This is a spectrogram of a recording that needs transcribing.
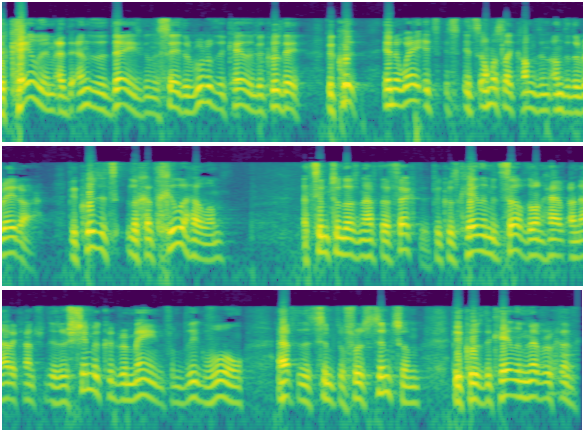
The Kalim, at the end of the day, is going to say the root of the Kalim because they, because in a way, it's, it's, it's almost like comes in under the radar. Because it's L'chatchila Helam, a tzimtzum doesn't have to affect it because kalim itself don't have are not a contradiction. The shima could remain from blig vul after the tzimtzum, first symptom because the kalim never can.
